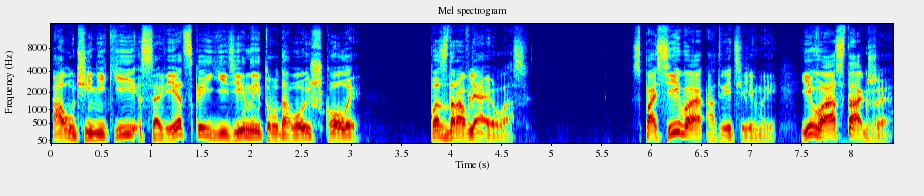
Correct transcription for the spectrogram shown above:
а ученики Советской единой трудовой школы. Поздравляю вас!» «Спасибо!» — ответили мы. «И вас также!»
